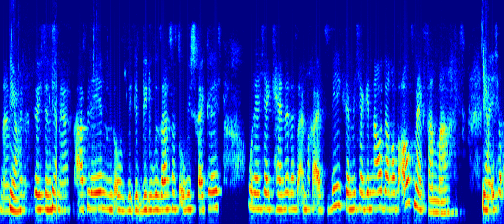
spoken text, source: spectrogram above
Ne? Wir können natürlich den ja. Schmerz ablehnen und oh, wie, wie, du gesagt hast, oh, wie schrecklich. Oder ich erkenne das einfach als Weg, der mich ja genau darauf aufmerksam macht. Ja. Ich habe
